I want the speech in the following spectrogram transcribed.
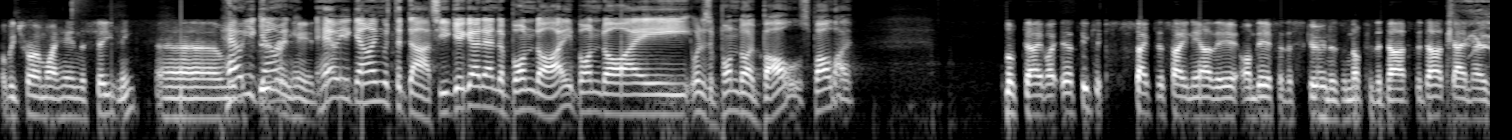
I'll be trying my hand this evening. Um, how are you going? How are you going with the darts? You go down to Bondi, Bondi. What is it? Bondi Bowls, Bolo. Look, Dave, I, I think it's safe to say now there I'm there for the schooners and not for the darts. The darts game has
